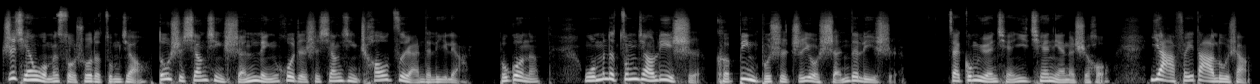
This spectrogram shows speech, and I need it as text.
之前我们所说的宗教都是相信神灵或者是相信超自然的力量。不过呢，我们的宗教历史可并不是只有神的历史。在公元前一千年的时候，亚非大陆上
